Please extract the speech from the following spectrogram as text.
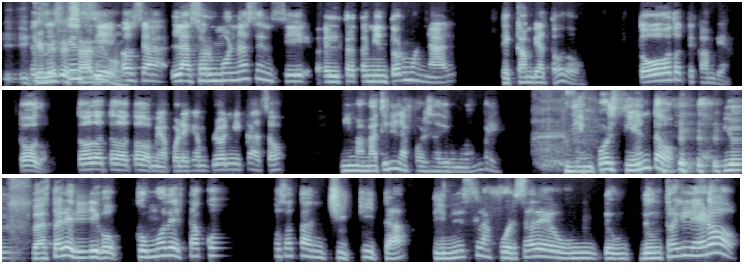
¿Y, qué necesario? o sea, las hormonas en sí, el tratamiento hormonal te cambia todo. Todo te cambia. Todo, todo, todo, todo. Mira, por ejemplo, en mi caso, mi mamá tiene la fuerza de un hombre. 100%. Yo hasta le digo, ¿cómo de esta cosa tan chiquita tienes la fuerza de un, de un, de un trailero?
